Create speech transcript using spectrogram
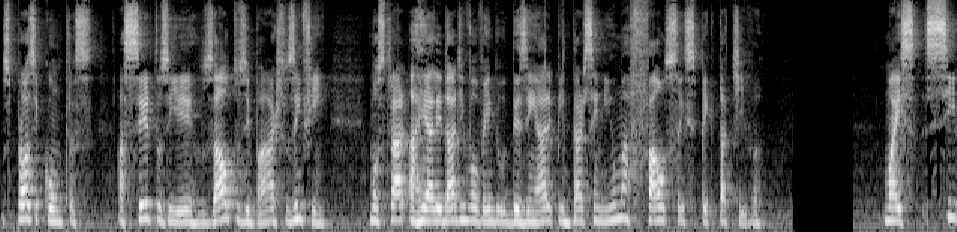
os prós e contras, acertos e erros, altos e baixos, enfim, mostrar a realidade envolvendo desenhar e pintar sem nenhuma falsa expectativa. Mas se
